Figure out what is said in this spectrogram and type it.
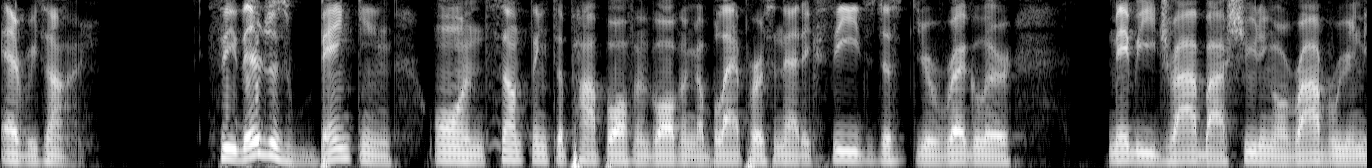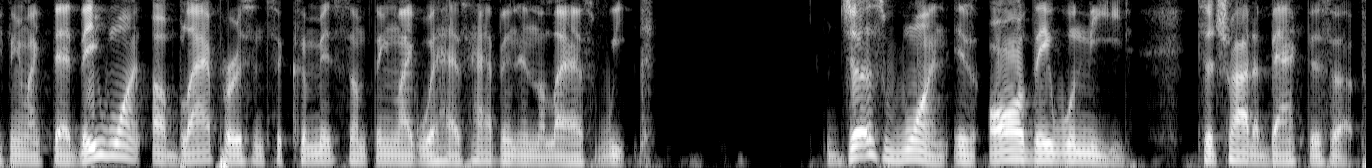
every time. See, they're just banking on something to pop off involving a black person that exceeds just your regular maybe drive-by shooting or robbery or anything like that. They want a black person to commit something like what has happened in the last week. Just one is all they will need to try to back this up.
